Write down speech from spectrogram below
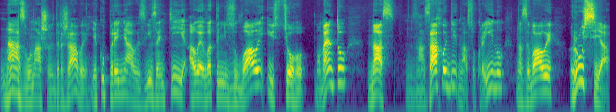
назву нашої держави, яку перейняли з Візантії, але латинізували, і з цього моменту нас на Заході, нас Україну, називали Русія.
